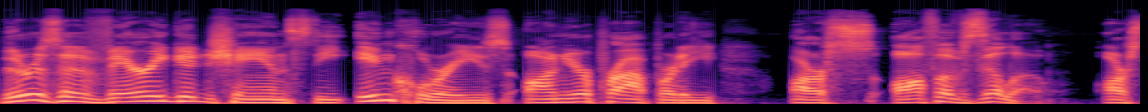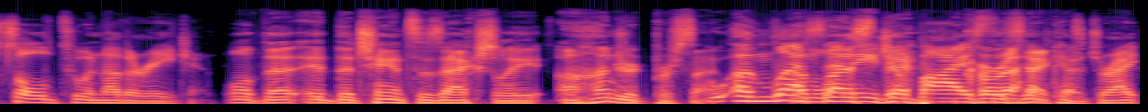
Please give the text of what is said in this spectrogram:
there is a very good chance the inquiries on your property are off of Zillow are sold to another agent. Well, the the chance is actually hundred percent, unless, unless that agent buys correct. the zip codes, right?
